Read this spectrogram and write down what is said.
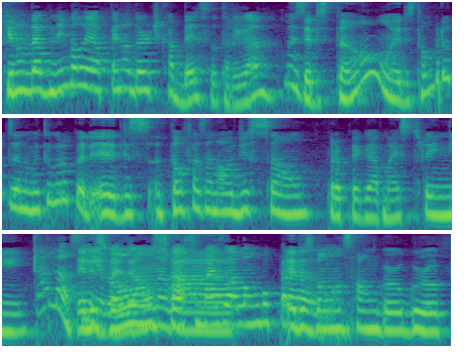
que não deve nem valer a pena dor de cabeça, tá ligado? Mas eles estão, eles estão produzindo muito grupo. Eles estão fazendo audição pra pegar mais trainee. Ah, não, sim, Eles vão é um lançar- negócio mais a longo prazo. Eles vão lançar um girl group.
